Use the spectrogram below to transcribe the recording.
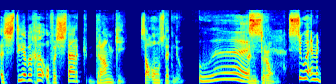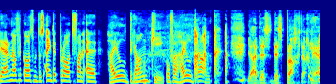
'n stewige of 'n sterk drankie sal ons dit noem O, 'n dronk. So in moderne Afrikaans moet ons eintlik praat van 'n huildrankie of 'n huildrank. ja, dis dis pragtig, nee, 'n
